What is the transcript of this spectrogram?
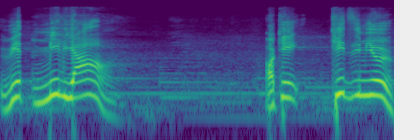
8 milliards. OK. Qui dit mieux?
